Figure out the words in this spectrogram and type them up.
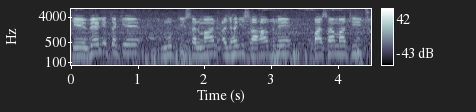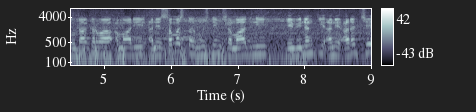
કે વહેલી તકે મુફ્તી સલમાન અઝહરી સાહેબને પાસામાંથી છૂટા કરવા અમારી અને સમસ્ત મુસ્લિમ સમાજની એ વિનંતી અને અરજ છે.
